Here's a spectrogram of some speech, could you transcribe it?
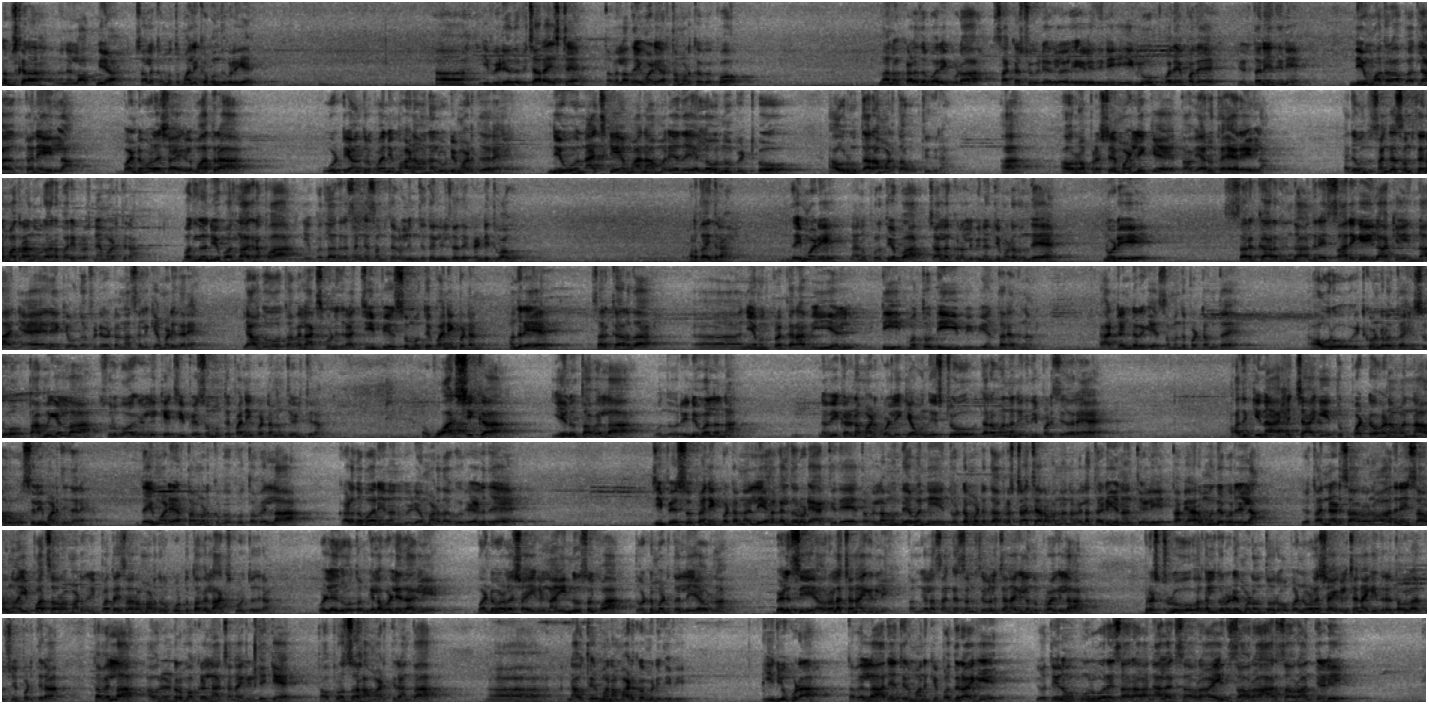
ನಮಸ್ಕಾರ ನನ್ನೆಲ್ಲ ಆತ್ಮೀಯ ಚಾಲಕ ಮತ್ತು ಮಾಲೀಕ ಬಂಧುಗಳಿಗೆ. ಈ ವಿಡಿಯೋದ ವಿಚಾರ ಇಷ್ಟೇ, ತಾವೆಲ್ಲ ದಯಮಾಡಿ ಅರ್ಥ ಮಾಡ್ಕೋಬೇಕು. ನಾನು ಕಳೆದ ಬಾರಿ ಕೂಡ ಸಾಕಷ್ಟು ವಿಡಿಯೋಗಳಲ್ಲಿ ಹೇಳಿದ್ದೀನಿ, ಈಗಲೂ ಪದೇ ಪದೇ ಹೇಳ್ತಾನೇ ಇದ್ದೀನಿ, ನೀವು ಮಾತ್ರ ಬದಲಾಗ್ತಾನೇ ಇಲ್ಲ. ಬಂಡವಾಳ ಬಂಡವಾಳಶಾಹಿಗಳು ಮಾತ್ರ ಕೋಟ್ಯಾಂತರ ರೂಪಾಯಿ ನಿಮ್ಮ ಹಣವನ್ನು ಲೂಟಿ ಮಾಡ್ತಿದ್ದಾರೆ. ನೀವು ನಾಚಿಕೆ, ಮಾನ, ಮರ್ಯಾದೆ ಎಲ್ಲವನ್ನೂ ಬಿಟ್ಟು ಅವ್ರನ್ನ ಉದ್ಧಾರ ಮಾಡ್ತಾ ಹೋಗ್ತಿದ್ದೀರಾ? ಹಾಂ ಅವ್ರನ್ನ ಪ್ರಶ್ನೆ ಮಾಡಲಿಕ್ಕೆ ತಾವು ಯಾರೂ ತಯಾರೇ ಇಲ್ಲ. ಅದೇ ಒಂದು ಸಂಘ ಸಂಸ್ಥೆನ ಮಾತ್ರ ನೂರಾರು ಬಾರಿ ಪ್ರಶ್ನೆ ಮಾಡ್ತೀರಾ? ಮೊದಲು ನೀವು ಬದಲಾಗ್ರಪ್ಪ, ನೀವು ಬದಲಾದರೆ ಸಂಘ ಸಂಸ್ಥೆಗಳು ನಿಮ್ಮ ಜೊತೆ ನಿಲ್ತದೆ, ಖಂಡಿತವಾಗೂ. ಅರ್ಥ ಆಯ್ತಾ ದಯಮಾಡಿ ನಾನು ಪ್ರತಿಯೊಬ್ಬ ಚಾಲಕರಲ್ಲಿ ವಿನಂತಿ ಮಾಡೋದೊಂದೇ, ನೋಡಿ, ಸರ್ಕಾರದಿಂದ, ಅಂದರೆ ಸಾರಿಗೆ ಇಲಾಖೆಯಿಂದ ನ್ಯಾಯಾಲಯಕ್ಕೆ ಒಂದು ಅಫಿಡೇವಿಟನ್ನು ಸಲ್ಲಿಕೆ ಮಾಡಿದ್ದಾರೆ. ಯಾವುದು ತಾವೆಲ್ಲ ಹಾಕ್ಸ್ಕೊಂಡಿದ್ದೀರಾ ಜಿ ಪಿ ಎಸ್ಸು ಮತ್ತು ಪ್ಯಾನಿಕ್ ಬಟನ್ ಅಂದರೆ ಸರ್ಕಾರದ ನಿಯಮದ ಪ್ರಕಾರ ವಿ ಎಲ್ ಟಿ ಮತ್ತು ಡಿ ಇ ಪಿ ಬಿ ಅಂತಾರೆ ಅದನ್ನು. ಆ ಟೆಂಡರ್ಗೆ ಸಂಬಂಧಪಟ್ಟಂತೆ ಅವರು ಇಟ್ಕೊಂಡಿರೋಂಥ ಹೆಸರು. ತಮಗೆಲ್ಲ ಸುಲಭವಾಗಿ ಹೇಳಲಿಕ್ಕೆ ಜಿ ಪಿ ಎಸ್ಸು ಮತ್ತು ಪಾನಿಕ್ ಬಟನ್ ಅಂತ ಹೇಳ್ತೀರಾ? ವಾರ್ಷಿಕ ಏನು ತಾವೆಲ್ಲ ಒಂದು ರಿನ್ಯೂವಲನ್ನು ನವೀಕರಣ ಮಾಡಿಕೊಳ್ಳಿಕ್ಕೆ ಒಂದಿಷ್ಟು ದರವನ್ನು ನಿಗದಿಪಡಿಸಿದ್ದಾರೆ. ಅದಕ್ಕಿಂತ ಹೆಚ್ಚಾಗಿ ದುಪ್ಪಟ್ಟು ಹಣವನ್ನು ಅವರು ವಸೂಲಿ ಮಾಡ್ತಿದ್ದಾರೆ. ದಯಮಾಡಿ ಅರ್ಥ ಮಾಡ್ಕೋಬೇಕು. ತಾವೆಲ್ಲ ಕಳೆದ ಬಾರಿ ನಾನು ವಿಡಿಯೋ ಮಾಡಿದಾಗೂ ಹೇಳಿದೆ ಜಿ ಪಿ ಎಸ್ಸು ಪ್ಯಾನಿಕ್ ಬಟನಲ್ಲಿ ಹಗಲ್ ದರೋಡೆ ಆಗ್ತಿದೆ. ತಾವೆಲ್ಲ ಮುಂದೆ ಬನ್ನಿ. ದೊಡ್ಡ ಮಟ್ಟದ ಭ್ರಷ್ಟಾಚಾರವನ್ನು ನಾವೆಲ್ಲ ತಡೆಯೋಣ ಅಂತೇಳಿ. ತಾವು ಯಾರೂ ಮುಂದೆ ಬರಲಿಲ್ಲ. ಇವತ್ತು ಹನ್ನೆರಡು ಸಾವಿರನೋ, ಹದಿನೈದು ಸಾವಿರನೋ, ಇಪ್ಪತ್ತು ಸಾವಿರ ಮಾಡಿದ್ರು, ಇಪ್ಪತ್ತೈದು ಸಾವಿರ ಮಾಡಿದ್ರು ಕೊಟ್ಟು ತಾವೆಲ್ಲ ಹಾಕ್ಸ್ಕೊಳ್ತಿದ್ದೀರ ಒಳ್ಳೆಯದು ತಮಗೆಲ್ಲ ಒಳ್ಳೇದಾಗಲಿ. ಬಂಡವಾಳಶಾಹಿಗಳನ್ನ ಇನ್ನೂ ಸ್ವಲ್ಪ ದೊಡ್ಡ ಮಟ್ಟದಲ್ಲಿ ಅವ್ರನ್ನ ಬೆಳೆಸಿ, ಅವರೆಲ್ಲ ಚೆನ್ನಾಗಿರಲಿ. ತಮಗೆಲ್ಲ ಸಂಘ ಸಂಸ್ಥೆಗಳು ಚೆನ್ನಾಗಿಲ್ಲ ಅಂದ್ರೂ ಪರವಾಗಿಲ್ಲ. ಭ್ರಷ್ಟರು, ಹಗಲು ದರೋಡೆ ಮಾಡುವಂಥವ್ರು ಬಂಡವಾಳಶಾಹಿಗಳು ಚೆನ್ನಾಗಿದ್ದರೆ ತಾವೆಲ್ಲ ಖುಷಿ ಪಡ್ತೀರಾ? ತಾವೆಲ್ಲ ಅವ್ರ ಹೆಣ್ಣು ಮಕ್ಕಳನ್ನ ಚೆನ್ನಾಗಿಡಲಿಕ್ಕೆ ತಾವು ಪ್ರೋತ್ಸಾಹ ಮಾಡ್ತೀರಾ ಅಂತ ನಾವು ತೀರ್ಮಾನ ಮಾಡ್ಕೊಂಬಿಟ್ಟಿದ್ದೀವಿ ಈಗಲೂ ಕೂಡ ತಾವೆಲ್ಲ ಅದೇ ತೀರ್ಮಾನಕ್ಕೆ ಬದ್ಧರಾಗಿ ಇವತ್ತೇನು ಮೂರುವರೆ ಸಾವಿರ, ನಾಲ್ಕು ಸಾವಿರ, ಐದು ಸಾವಿರ, ಆರು ಸಾವಿರ ಅಂತೇಳಿ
